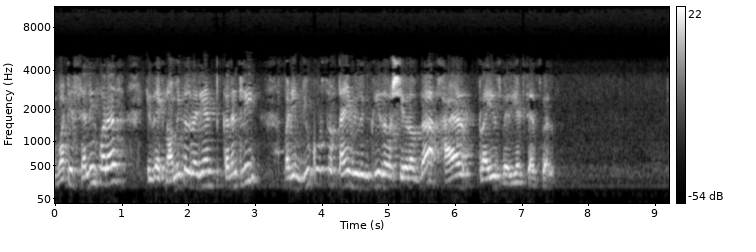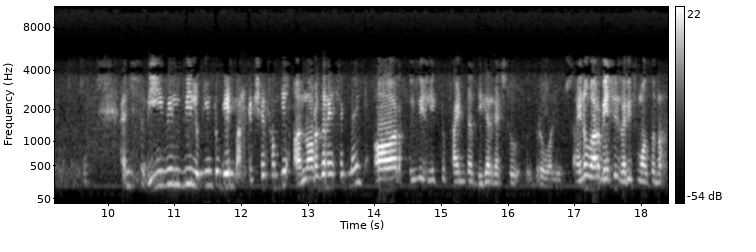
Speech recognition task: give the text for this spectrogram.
What is selling for us is the economical variant currently, but in due course of time, we will increase our share of the higher price variants as well. And we will be looking to gain market share from the unorganized segment or we will need to find the bigger guys to grow volumes? I know our base is very small, so not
